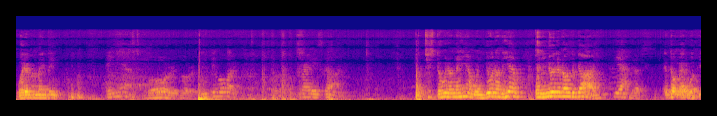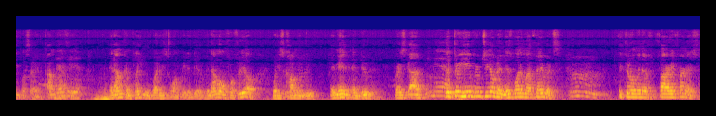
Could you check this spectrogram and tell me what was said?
whatever it may be. Amen. Glory, glory. Thank you, Lord. Praise God. Just do it unto him. When you do it unto him, when you do it unto God, Yeah. Yes. it don't matter what people say. I'm That's happy. it. And I'm completing what he's want me to do. And I'm going to fulfill what he's called me to do. Amen. And do. Praise God. Amen. The three Hebrew children is one of my favorites. Mm. They threw them in a fiery furnace.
